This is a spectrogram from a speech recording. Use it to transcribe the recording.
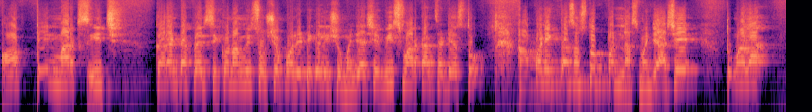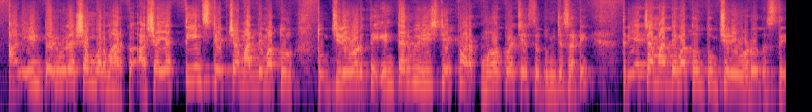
Of ten marks each current affairs economy socio political issue म्हणजे असे वीस मार्कांसाठी असतो. हा पण एक तास असतो पन्नास. म्हणजे असे तुम्हाला आणि इंटरव्ह्यूला शंभर मार्क. अशा या तीन स्टेपच्या माध्यमातून तुमची निवड होते. इंटरव्ह्यू ही स्टेप फार महत्वाची असते तुमच्यासाठी. तर याच्या माध्यमातून तुमची निवड होत असते.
